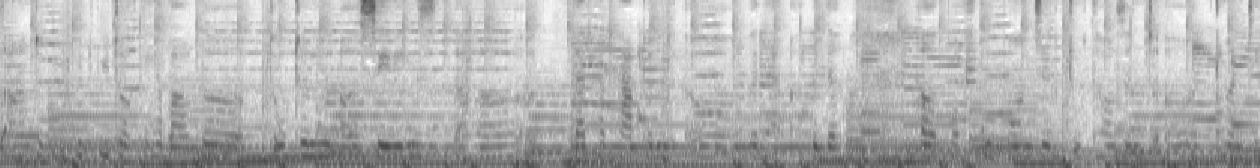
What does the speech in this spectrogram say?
and we would be talking about the total uh, savings uh, that had happened uh, with, with the help of coupons in 2020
